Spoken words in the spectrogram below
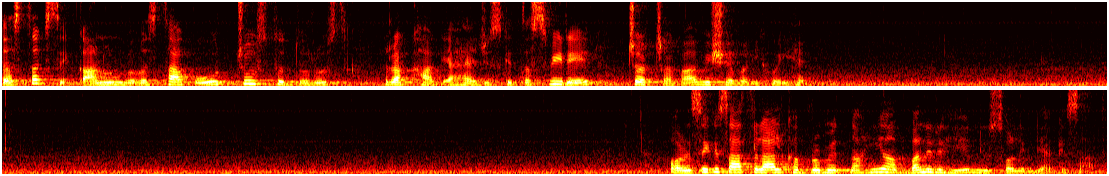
दस्तक से कानून व्यवस्था को चुस्त दुरुस्त रखा गया है, जिसकी तस्वीरें चर्चा का विषय बनी हुई हैं। और इसी के साथ फ़िलहाल खबरों में इतना ही। आप बने रहिए न्यूज़ ऑल इंडिया के साथ।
